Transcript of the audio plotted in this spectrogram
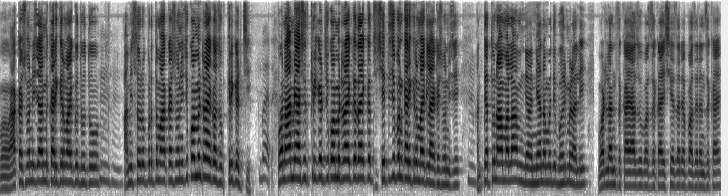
आकाशवाणीचे आम्ही कार्यक्रम ऐकत होतो. आम्ही सर्वप्रथम आकाशवाणीची कॉमेंट्री ऐकायचो क्रिकेटची. पण आम्ही असेच क्रिकेटची कॉमेंट्री ऐकत ऐकत शेतीचे पण कार्यक्रम ऐकले आकाशवाणीचे. आणि त्यातून आम्हाला ज्ञा- ज्ञानामध्ये भर मिळाली. वडिलांचं काय आजोबाचं काय शेजाऱ्या पाजाऱ्यांचं काय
